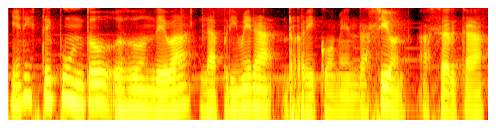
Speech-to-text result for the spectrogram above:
Y en este punto es donde va la primera recomendación acerca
